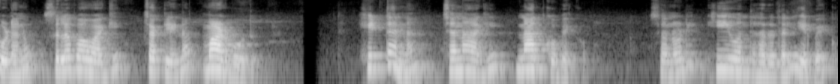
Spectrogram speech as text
ಕೂಡ ಸುಲಭವಾಗಿ ಚಕ್ಲಿನ ಮಾಡ್ಬೋದು. ಹಿಟ್ಟನ್ನು ಚೆನ್ನಾಗಿ ನಾದ್ಕೋಬೇಕು. ಸೊ ನೋಡಿ, ಈ ಒಂದು ಹದದಲ್ಲಿ ಇರಬೇಕು.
